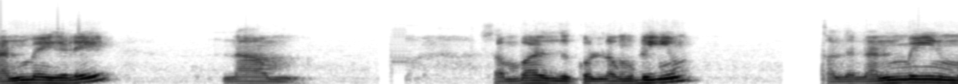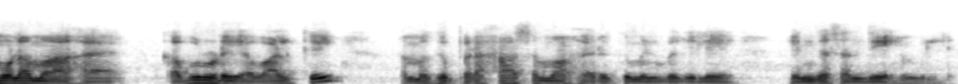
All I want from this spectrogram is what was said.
நன்மைகளை நாம் சம்பாதித்து கொள்ள முடியும். அந்த நன்மையின் மூலமாக கபருடைய வாழ்க்கை நமக்கு பிரகாசமாக இருக்கும் என்பதிலே எந்த சந்தேகம் இல்லை.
